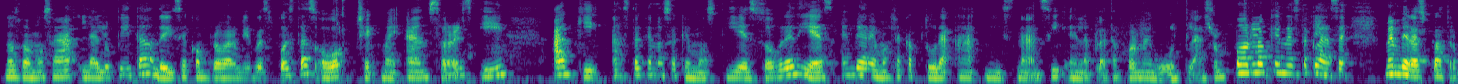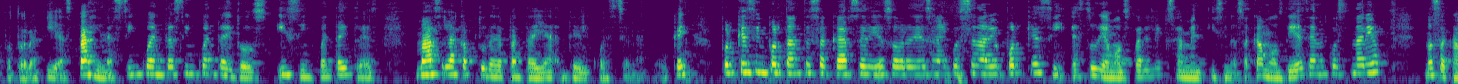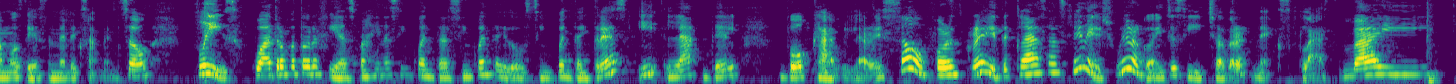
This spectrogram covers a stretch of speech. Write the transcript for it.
Nos vamos a la lupita donde dice comprobar mis respuestas o check my answers y Aquí, hasta que nos saquemos 10 sobre 10, enviaremos la captura a Miss Nancy en la plataforma Google Classroom, por lo que en esta clase me enviarás cuatro fotografías, páginas 50, 52 y 53, más la captura de pantalla del cuestionario, ¿ok? ¿Por qué es importante sacarse 10 sobre 10 en el cuestionario? Porque así estudiamos para el examen y si nos sacamos 10 en el cuestionario, nos sacamos 10 en el examen. So, Please, cuatro fotografías, páginas 50, 52, 53 y la del vocabulary. So, fourth grade, the class has finished. We are going to see each other next class. Bye.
